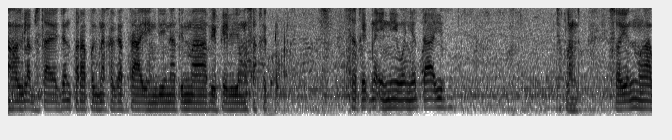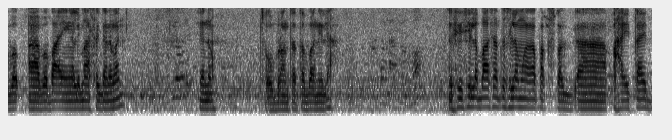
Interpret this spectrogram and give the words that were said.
Naka-gloves tayo dyan para pag nakagat tayo, hindi natin mapipili yung sakit. Sakit na iniwan niya tayo. So yan mga ba ah, babaeng alimasag na naman. Yan o. Sobrang tataba nila. Nagsisilabasan to sila mga kapaks pag ah, pa-high tide.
